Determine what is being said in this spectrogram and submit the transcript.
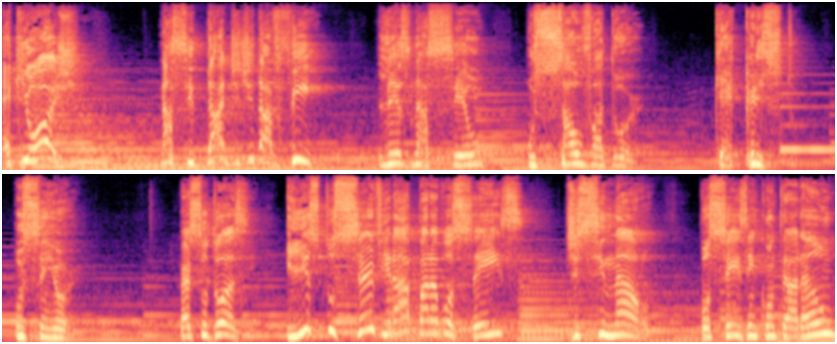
é que hoje, na cidade de Davi, lhes nasceu o Salvador, que é Cristo, o Senhor. Verso 12: e isto servirá para vocês de sinal: vocês encontrarão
